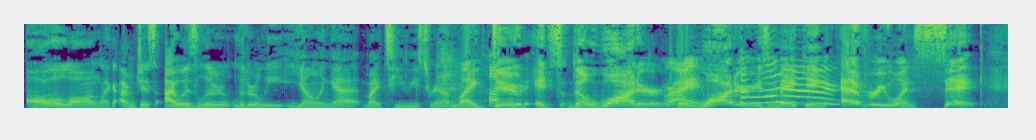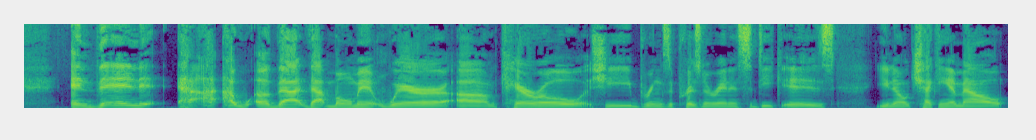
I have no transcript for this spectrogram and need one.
all along, like I'm just, I was literally, literally yelling at my TV screen. I'm like, dude, it's the water. Right? The water the is water. making everyone sick. And then uh, that that moment where um, Carol she brings a prisoner in and Siddiq is you know checking him out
